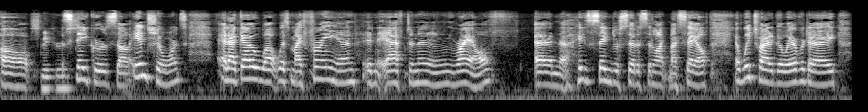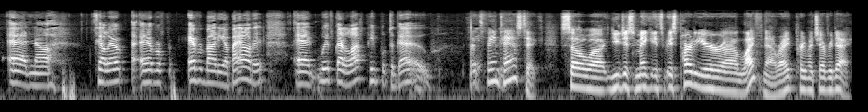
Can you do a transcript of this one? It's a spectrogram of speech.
uh, Sneakers. sneakers uh, insurance, and I go uh, with my friend in the afternoon, Ralph, and uh, he's a senior citizen like myself, and we try to go every day and uh, tell ev- ever everybody about it, and we've got a lot of people to go. That's fantastic. So uh, you just make it's it's part of your uh, life now, right? Pretty much every day.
